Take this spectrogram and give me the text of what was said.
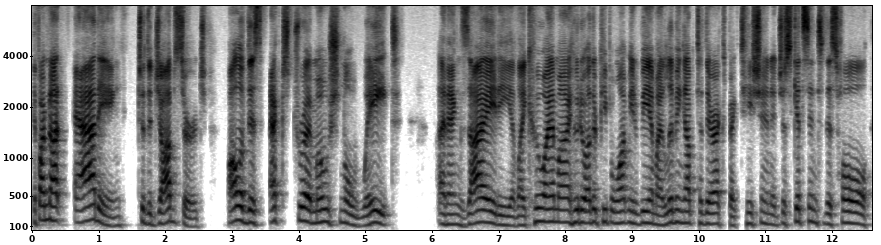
if I'm not adding to the job search all of this extra emotional weight and anxiety of like who am i? Who do other people want me to be? Am i living up to their expectation? It just gets into this whole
